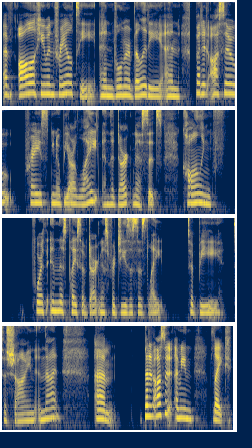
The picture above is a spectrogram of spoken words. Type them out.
of all human frailty and vulnerability and but it also prays you know be our light in the darkness. It's calling f- forth in this place of darkness for jesus's light to be to shine in that. Um but it also i mean like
